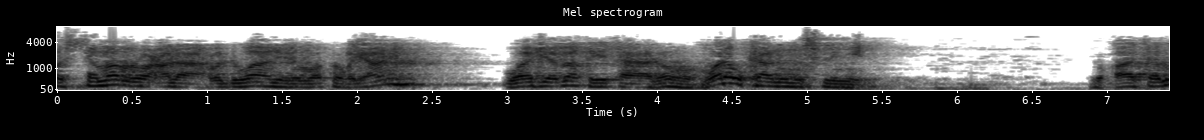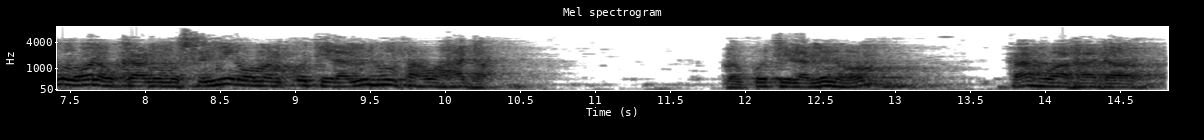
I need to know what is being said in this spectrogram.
واستمروا على عدوانهم وطغيانهم وجب قتالهم ولو كانوا مسلمين. يقاتلون ولو كانوا مسلمين ومن قتل منهم فهو هدر. من قتل منهم فهو هدر.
